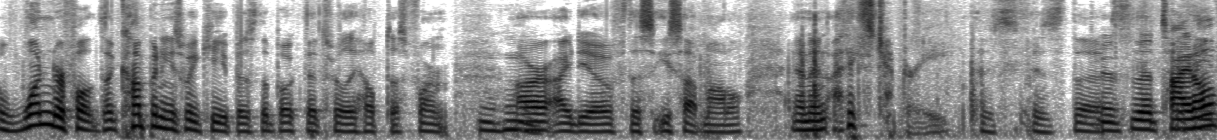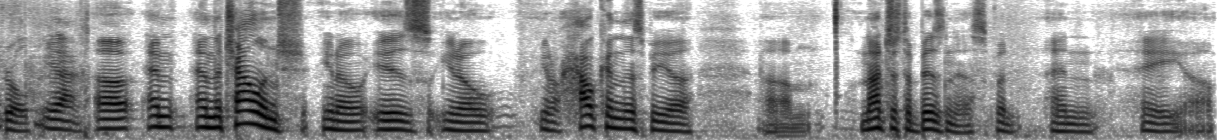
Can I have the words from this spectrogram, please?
a wonderful. The companies we keep is the book that's really helped us form Mm-hmm. our idea of this ESOP model. And then I think it's chapter eight is is the Is the title? Cathedral. Yeah. Uh, and and the challenge, you know, is you know, you know, how can this be a um, not just a business, but and a um,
